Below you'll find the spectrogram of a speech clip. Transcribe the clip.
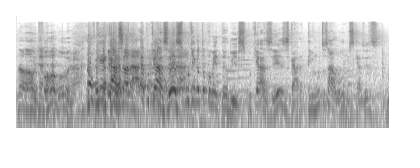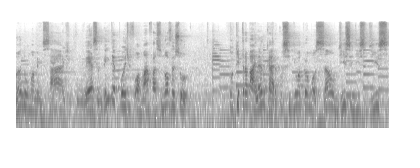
Não, de forma alguma. Não, porque, cara, é porque às vezes, por que que eu tô comentando isso? Porque às vezes, cara, tem muitos alunos que às vezes mandam uma mensagem, conversa, bem depois de formar, falam assim, não, professor, tô aqui trabalhando, cara, consegui uma promoção, disso disso disso.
